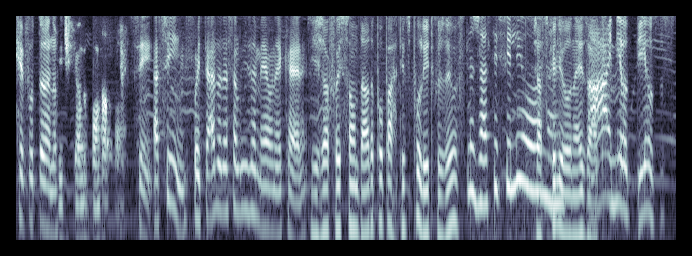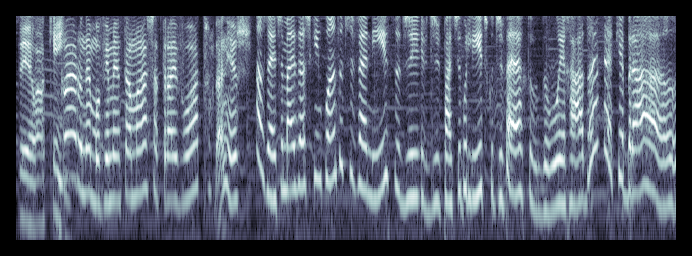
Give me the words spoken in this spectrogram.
Refutando. Criticando ponto a ponto. Sim. Assim, coitada dessa Luísa Mel, né, cara? E já foi sondada por partidos políticos, viu? Já se filiou. Já né? se filiou, né? Exato. Ai, meu Deus do céu. A quem? Claro, né? Movimenta massa, atrai voto. Dá nisso. Não, gente, mas acho que enquanto tiver nisso de, de partido político, de certo, o errado é quebrar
